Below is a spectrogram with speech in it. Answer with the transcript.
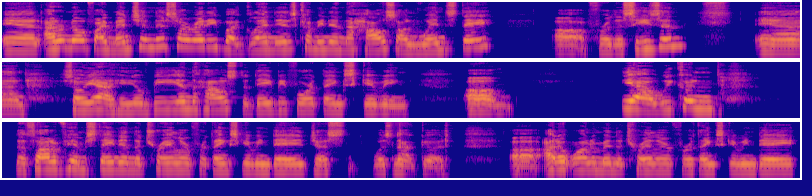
And I don't know if I mentioned this already, but Glenn is coming in the house on Wednesday uh, for the season. And so, yeah, he'll be in the house the day before Thanksgiving. Um, yeah, we couldn't, the thought of him staying in the trailer for Thanksgiving Day just was not good. Uh, I don't want him in the trailer for Thanksgiving Day.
